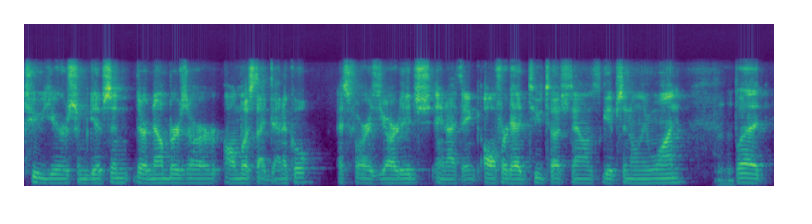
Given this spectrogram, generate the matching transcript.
two years from Gibson, their numbers are almost identical as far as yardage, and I think Alford had two touchdowns, Gibson only one, mm-hmm. but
